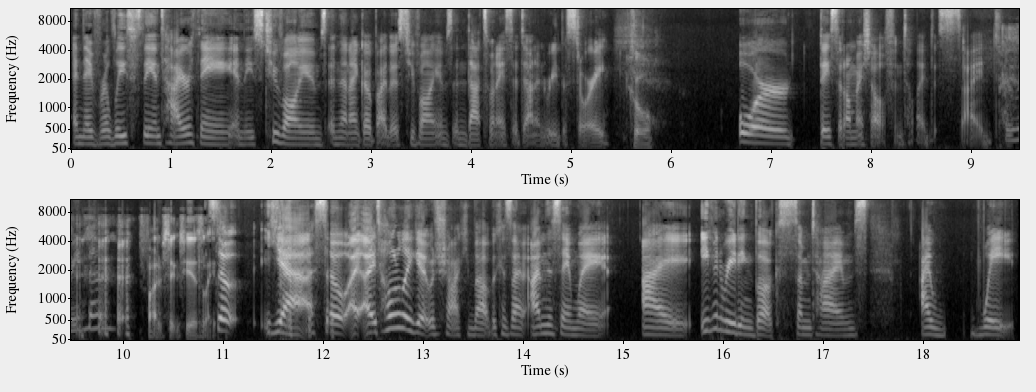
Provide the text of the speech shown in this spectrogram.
and they've released the entire thing in these two volumes, and then I go buy those two volumes, and that's when I sit down and read the story. Cool. Or they sit on my shelf until I decide to read them. Five, six years later. So yeah, so I, I totally get what you're talking about because I, I'm the same way. I even reading books sometimes I wait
